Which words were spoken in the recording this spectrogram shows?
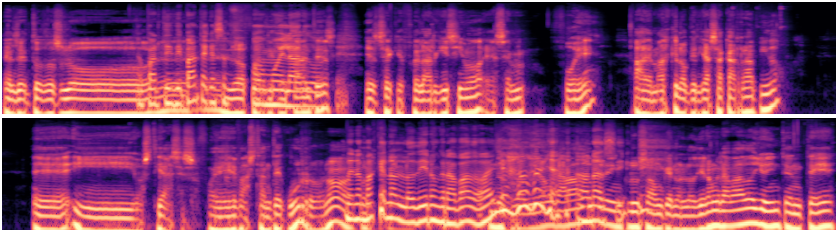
el de todos los Los participantes, que se los fue muy largo. sí. ese que fue larguísimo ese fue además que lo quería sacar rápido eh, y hostias eso fue bastante curro no Menos más que nos lo dieron grabado, ¿eh? nos lo dieron grabado, pero incluso aunque nos lo dieron grabado, yo intenté.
